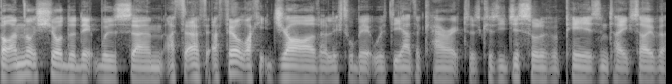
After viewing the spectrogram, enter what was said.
but I'm not sure that it was. Um, I, th- I felt like it jarred a little bit with the other characters because he just sort of appears and takes over.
